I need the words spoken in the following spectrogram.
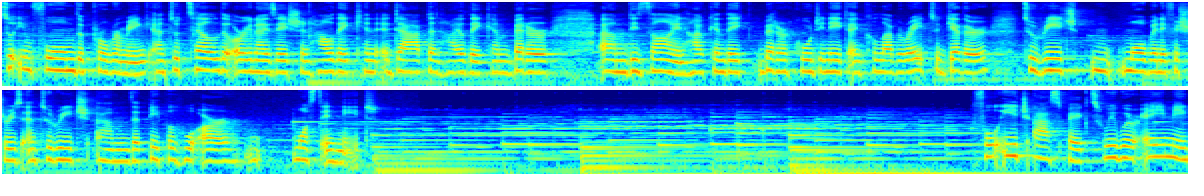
to inform the programming and to tell the organization how they can adapt and how they can better um, design, how can they better coordinate and collaborate together to reach more beneficiaries and to reach um, the people who are most in need. For each aspect, we were aiming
